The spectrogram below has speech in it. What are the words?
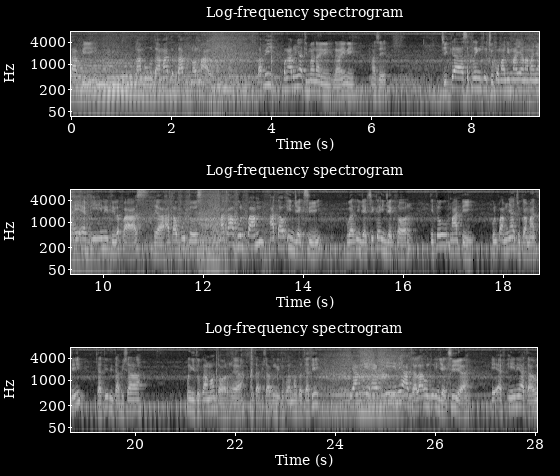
Tapi lampu utama tetap normal. Tapi pengaruhnya di mana ini? Nah, ini masih jika sekring 7,5 yang namanya EFI ini dilepas ya atau putus, maka full pump atau injeksi buat injeksi ke injektor itu mati full pumpnya juga mati jadi tidak bisa menghidupkan motor ya tidak bisa menghidupkan motor jadi yang EFI ini adalah untuk injeksi ya EFI ini adalah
